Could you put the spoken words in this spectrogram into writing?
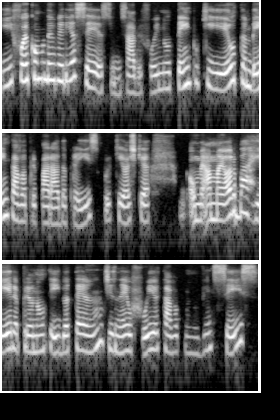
E foi como deveria ser, assim, sabe? Foi no tempo que eu também estava preparada para isso, porque eu acho que a, a maior barreira para eu não ter ido até antes, né? Eu fui, eu estava com 26,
